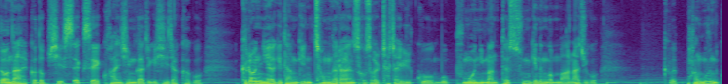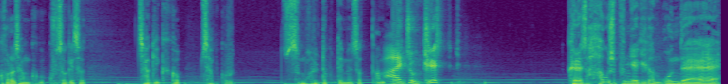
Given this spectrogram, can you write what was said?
너나 할 것 없이 섹스에 관심 가지기 시작하고 그런 이야기 담긴 적나라한 소설 찾아 읽고 뭐 부모님한테 숨기는 건 많아지고 그왜 방문 걸어 잠그고 구석에서 자기 그거 잡고 숨 헐떡대면서 땀 아이 좀 그래. 그래서 하고 싶은 얘기가 뭔데?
